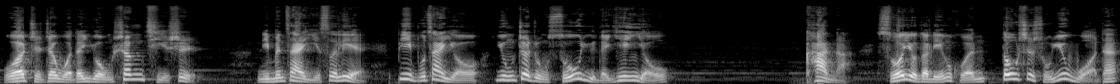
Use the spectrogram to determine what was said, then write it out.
我指着我的永生启示，你们在以色列必不再有用这种俗语的因由。看呐，所有的灵魂都是属于我的，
